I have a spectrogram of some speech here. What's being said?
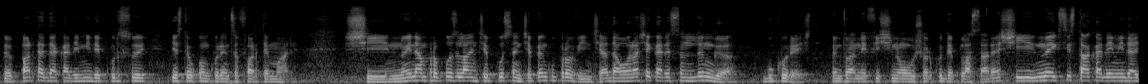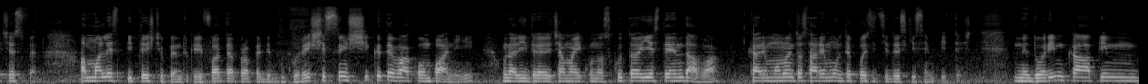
pe partea de academii de cursuri, este o concurență foarte mare. Și noi ne-am propus la început să începem cu provincia, dar orașe care sunt lângă București, pentru a ne fi și nouă ușor cu deplasarea și nu există academii de acest fel. Am ales Piteștiu pentru că e foarte aproape de București și sunt și câteva companii, una dintre ele cea mai cunoscută este Endava, care în momentul ăsta are multe poziții deschise în Pitești. Ne dorim ca prin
